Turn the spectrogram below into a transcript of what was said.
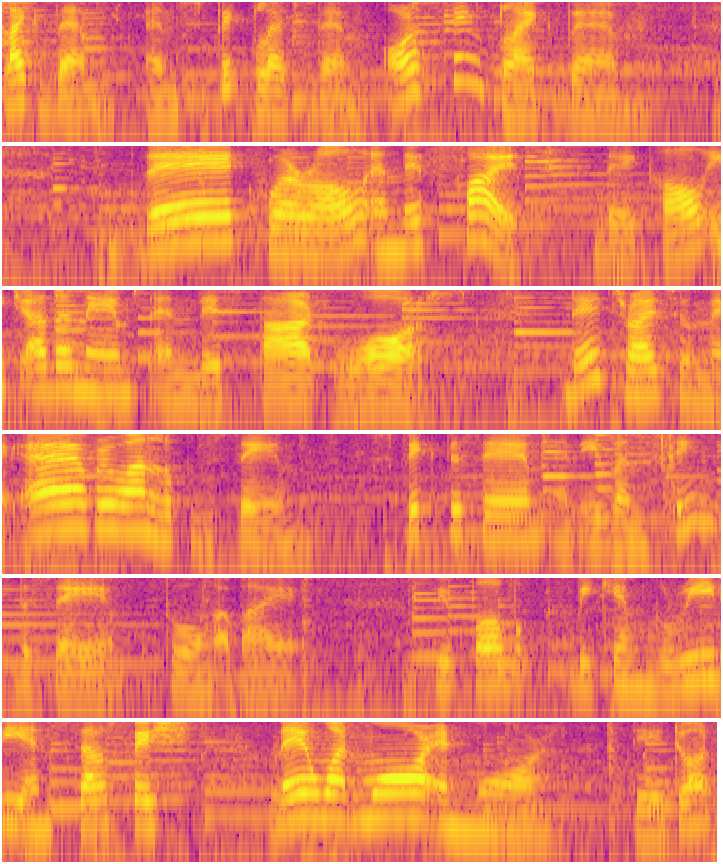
like them and speak like them or think like them. They quarrel and they fight. They call each other names and they start wars. They try to make everyone look the same, speak the same, and even think the same. Nggak baik. Eh? People became greedy and selfish they want more and more. They don't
